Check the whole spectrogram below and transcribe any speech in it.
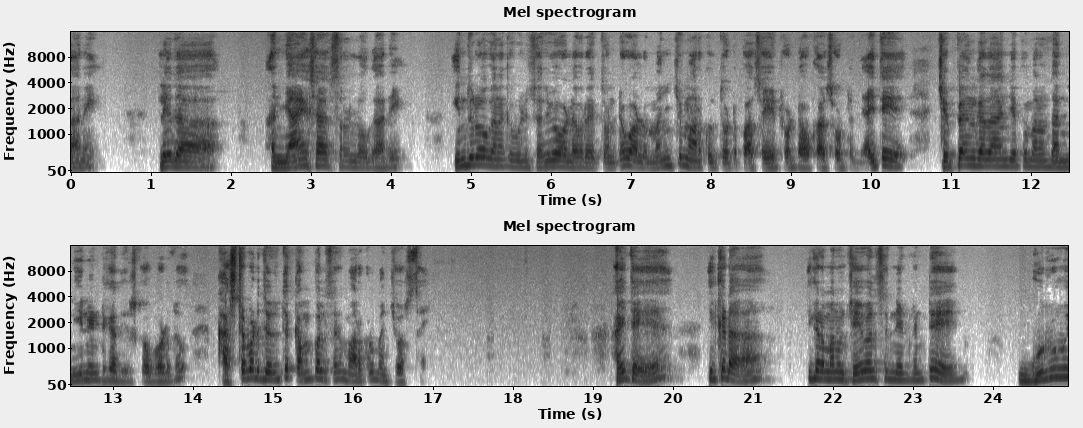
కానీ లేదా న్యాయశాస్త్రంలో కానీ ఇందులో కనుక వీళ్ళు చదివే వాళ్ళు ఎవరైతే ఉంటే వాళ్ళు మంచి మార్కులతో పాస్ అయ్యేటువంటి అవకాశం ఉంటుంది. అయితే చెప్పాం కదా అని చెప్పి మనం దాన్ని నీలింటిగా తీసుకోకూడదు. కష్టపడి చదివితే కంపల్సరీ మార్కులు మంచి వస్తాయి. అయితే ఇక్కడ ఇక్కడ మనం చేయవలసింది ఏంటంటే గురువు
